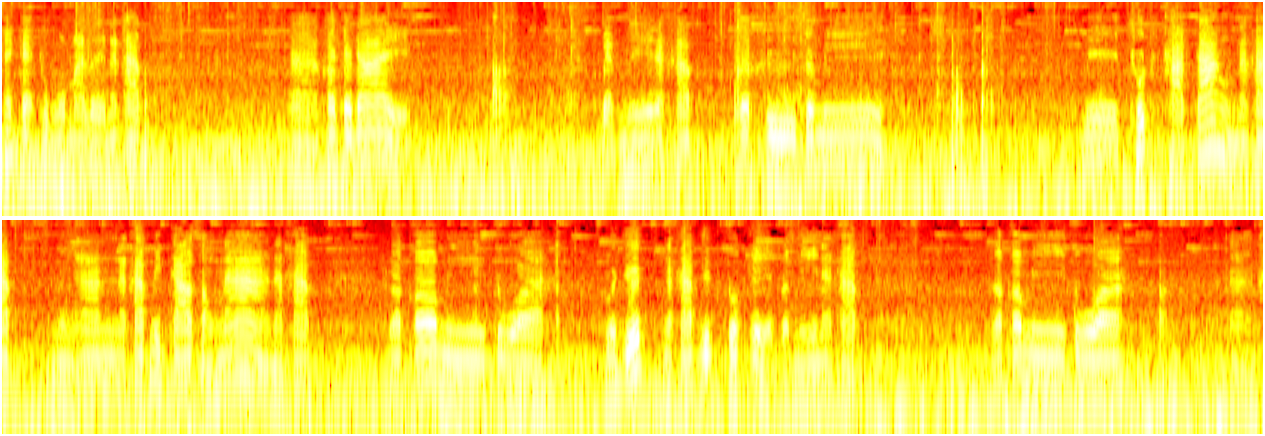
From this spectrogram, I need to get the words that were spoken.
ให้แกะถุงออกมาเลยนะครับอ่าก็จะได้ แบบนี้นะครับ ก็คือจะมี มีชุดขาตั้งนะครับหนึ่งอันนะครับ มีกาวสองหน้านะครับ แล้วก็มีตัวตัวยึดนะครับ ยึดตัวเกรดแบบนี้นะครับ แล้วก็มีตัวไข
